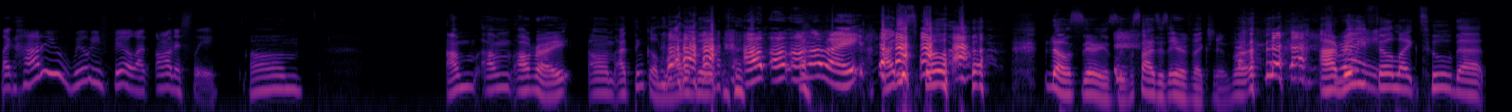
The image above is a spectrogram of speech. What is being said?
Like, how do you really feel? Like, honestly. Um, I'm I'm all right. Um, I think a lot of I'm, it. I'm, I'm all right. I just feel. no, seriously. Besides this ear infection, but I really Right. feel like too that.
